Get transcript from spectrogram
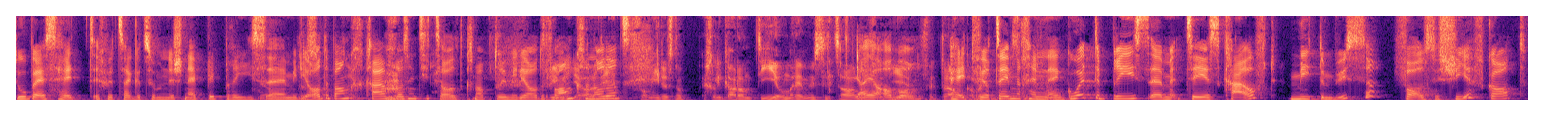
Die UBS hat, ich würde sagen, zu einem Schnäppli-Preis ja, äh, Milliardenbank gekauft. Was sind sie zahlt? Knapp 3 Milliarden 3 Franken, Milliarden, oder? Von mir aus noch ein bisschen Garantie, die wir müssen zahlen Ja, ja, aber hat für ziemlich einen, einen, guten Preis ähm, CS gekauft, mit dem Wissen, falls es schief geht,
